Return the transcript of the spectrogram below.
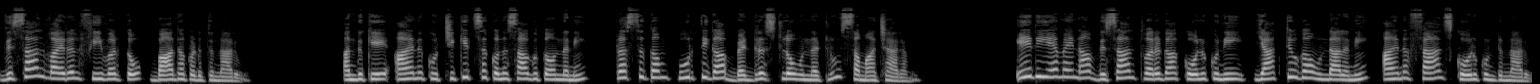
విశాల్ వైరల్ ఫీవర్తో బాధపడుతున్నారు. అందుకే ఆయనకు చికిత్స కొనసాగుతోందని ప్రస్తుతం పూర్తిగా బెడ్రెస్ట్లో ఉన్నట్లు సమాచారం. ఏది ఏమైనా విశాల్ త్వరగా కోలుకుని యాక్టివ్గా ఉండాలని ఆయన ఫ్యాన్స్ కోరుకుంటున్నారు.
